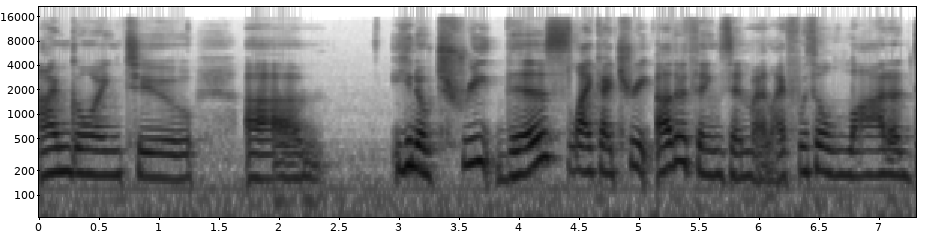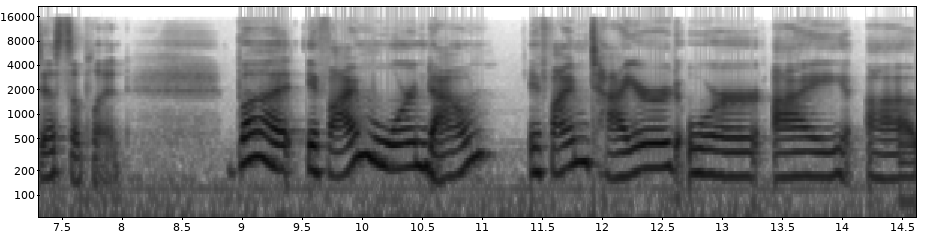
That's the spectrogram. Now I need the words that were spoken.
I'm going to um you know, treat this like I treat other things in my life with a lot of discipline. But if I'm worn down if I'm tired or I uh,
